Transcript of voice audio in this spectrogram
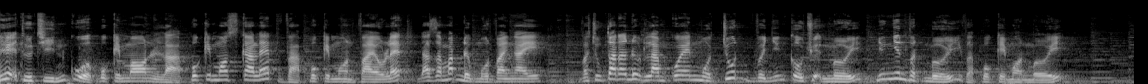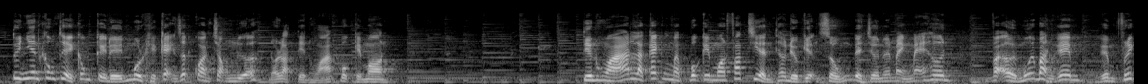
hệ thứ 9 của Pokemon là Pokemon Scarlet và Pokemon Violet đã ra mắt được một vài ngày và chúng ta đã được làm quen một chút với những câu chuyện mới, những nhân vật mới và Pokemon mới. Tuy nhiên không thể không kể đến một khía cạnh rất quan trọng nữa, đó là tiến hóa Pokemon. Tiến hóa là cách mà Pokemon phát triển theo điều kiện sống để trở nên mạnh mẽ hơn và ở mỗi bản game, Game Freak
